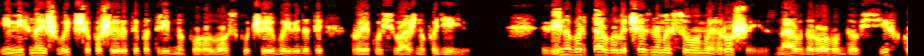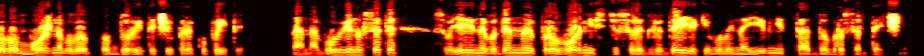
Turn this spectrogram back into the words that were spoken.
і міг найшвидше поширити потрібну поголоску чи вивідати про якусь важну подію. Він обертав величезними сумами грошей, знав дорогу до всіх, кого можна було б обдурити чи перекупити, а набув він усе те своєю неводенною проворністю серед людей, які були наївні та добросердечні.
